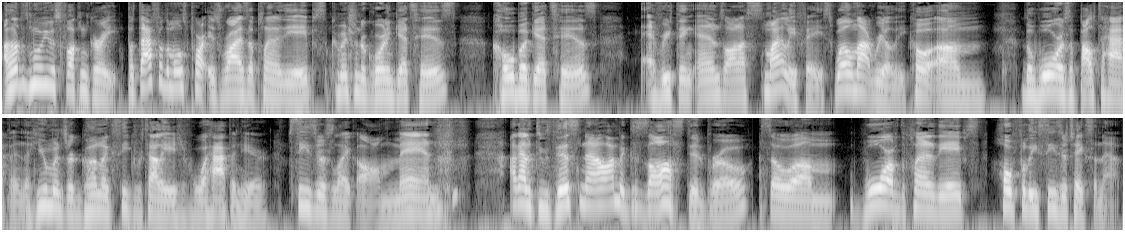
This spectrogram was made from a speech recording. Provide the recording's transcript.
I thought this movie was fucking great. But that, for the most part, is Rise of the Planet of the Apes. Commissioner Gordon gets his. Koba gets his everything ends on a smiley face. Well, not really. Co- um, the war is about to happen. The humans are gonna seek retaliation for what happened here. Caesar's like, oh man, I gotta do this now. I'm exhausted, bro. So, um, War of the Planet of the Apes. Hopefully, Caesar takes a nap.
